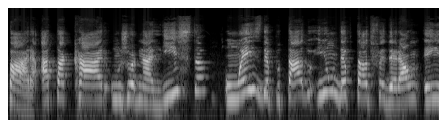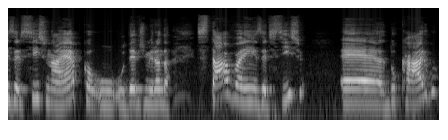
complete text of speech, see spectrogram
para atacar um jornalista um ex-deputado e um deputado federal em exercício na época, o, o David Miranda estava em exercício é, do cargo,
